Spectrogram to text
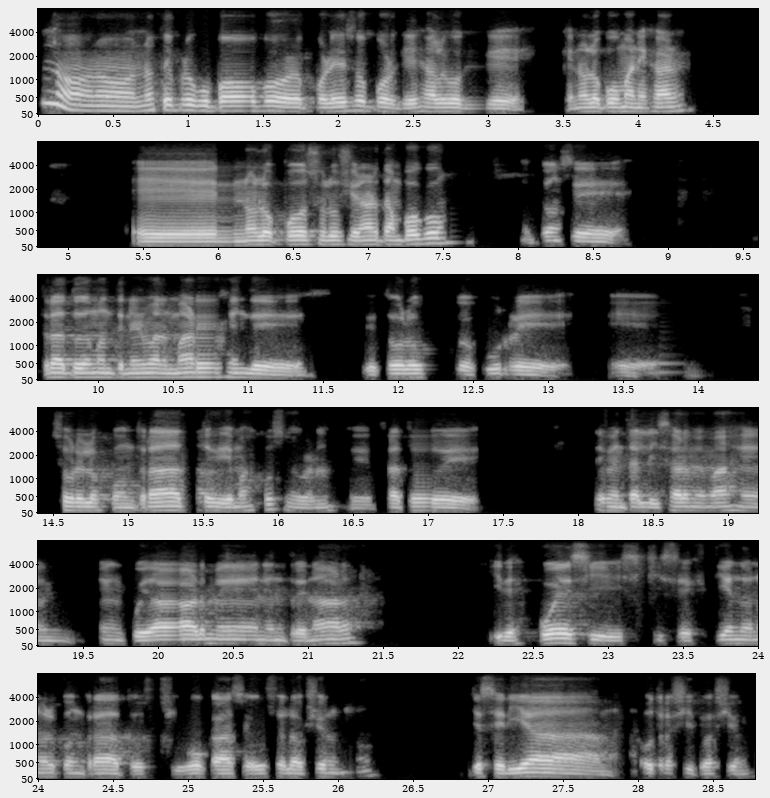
No, no, no estoy preocupado por, eso porque es algo que, no lo puedo manejar. Eh, no lo puedo solucionar tampoco. Entonces, trato de mantenerme al margen de, todo lo que ocurre eh, sobre los contratos y demás cosas, ¿verdad? Eh, trato de, de mentalizarme más en, en, cuidarme, en entrenar, y después si, si, se extiende o no el contrato, si Boca se usa la opción o no, ya sería otra situación.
